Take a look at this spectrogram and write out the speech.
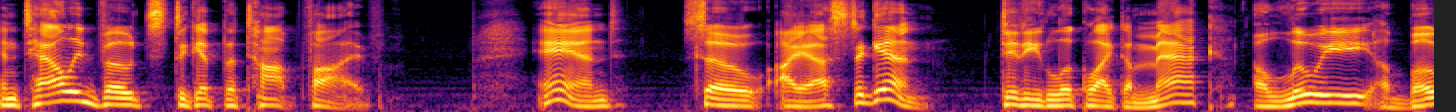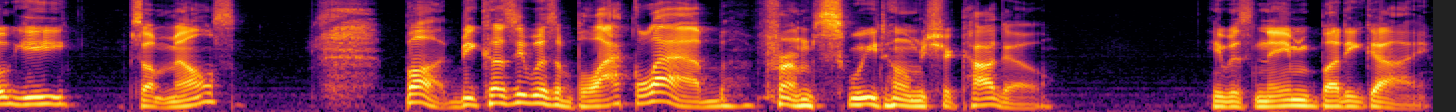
and tallied votes to get the top five. And so I asked again Did he look like a Mac, a Louie, a Bogey, something else? But because he was a black lab from Sweet Home Chicago, he was named Buddy Guy.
